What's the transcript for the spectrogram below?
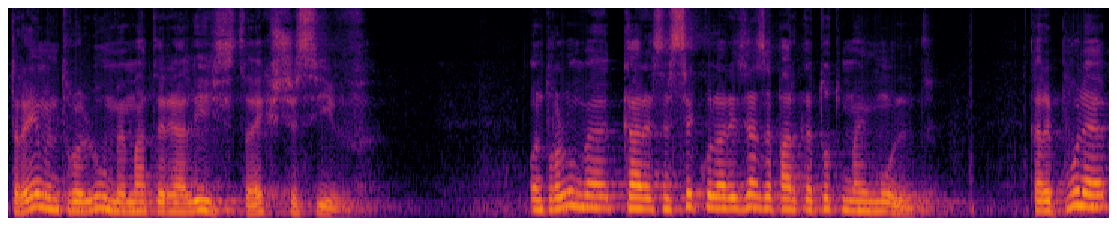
Trăim într-o lume materialistă, excesiv. Într-o lume care se secularizează parcă tot mai mult. Care pune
